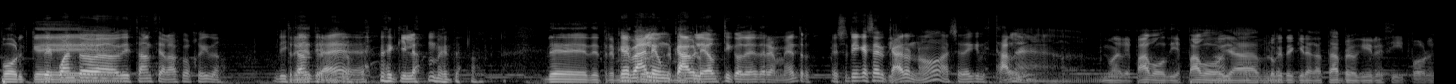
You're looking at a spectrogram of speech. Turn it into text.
Porque. ¿De cuánta distancia lo has cogido? Distancia, ¿eh? De kilómetros. De, de tres ¿Qué metros, vale de un cable metros. óptico de 3 metros? Eso tiene que ser caro, ¿no? Ser de cristal. Nah, nueve pavos, diez pavos, Ah, ya lo que te quieras gastar, pero quiero decir, por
